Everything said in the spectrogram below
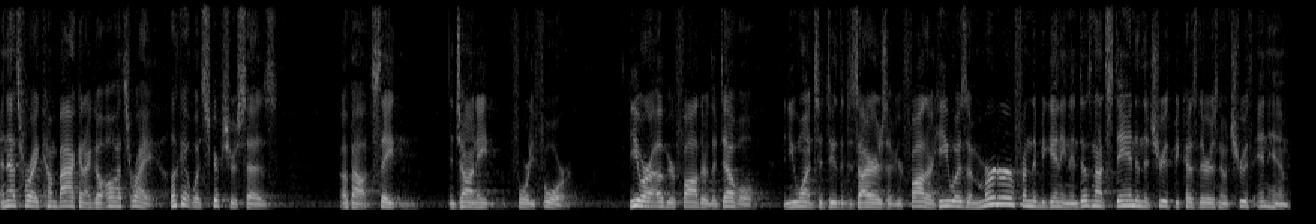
And that's where I come back and I go, oh, that's right. Look at what Scripture says about Satan in John 8 44. You are of your father, the devil and you want to do the desires of your father. He was a murderer from the beginning and does not stand in the truth because there is no truth in him.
